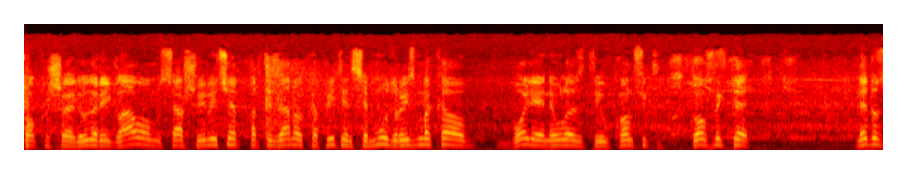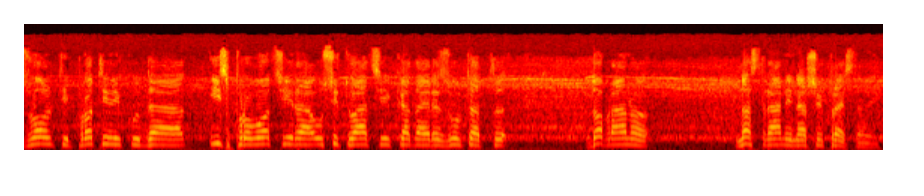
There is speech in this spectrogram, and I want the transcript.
Pokušao je da udari glavom Sašu Ilića, Partizanov kapiten se mudro izmakao, bolje je ne ulaziti u konflikt, konflikte, ne dozvoliti protivniku da isprovocira u situaciji kada je rezultat dobrano na strani naših predstavnika.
